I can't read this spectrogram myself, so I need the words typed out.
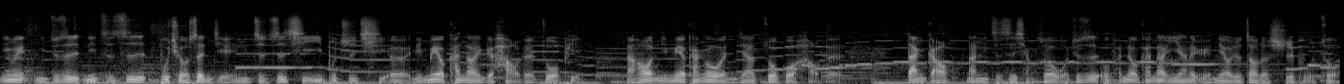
因为你就是你只是不求甚解，你只知其一不知其二，你没有看到一个好的作品，然后你没有看过人家做过好的蛋糕，那你只是想说我就是我反正我看到一样的原料，就照着食谱做。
